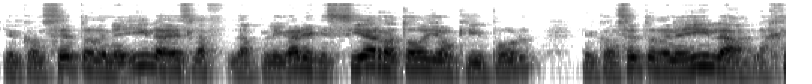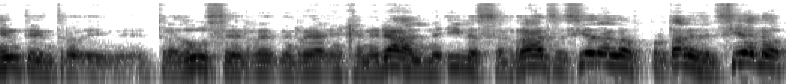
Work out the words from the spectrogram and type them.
y el concepto de Neila es la, plegaria que cierra todo Yom Kippur. El concepto de Neila, la gente eh, traduce en general, Neila es cerrar, se cierran los portales del cielo,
